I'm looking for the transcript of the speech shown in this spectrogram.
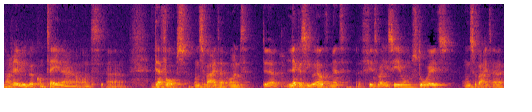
dann reden wir über Container und äh, DevOps und so weiter. Und der Legacy-Welt mit Virtualisierung, Storage und so weiter.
